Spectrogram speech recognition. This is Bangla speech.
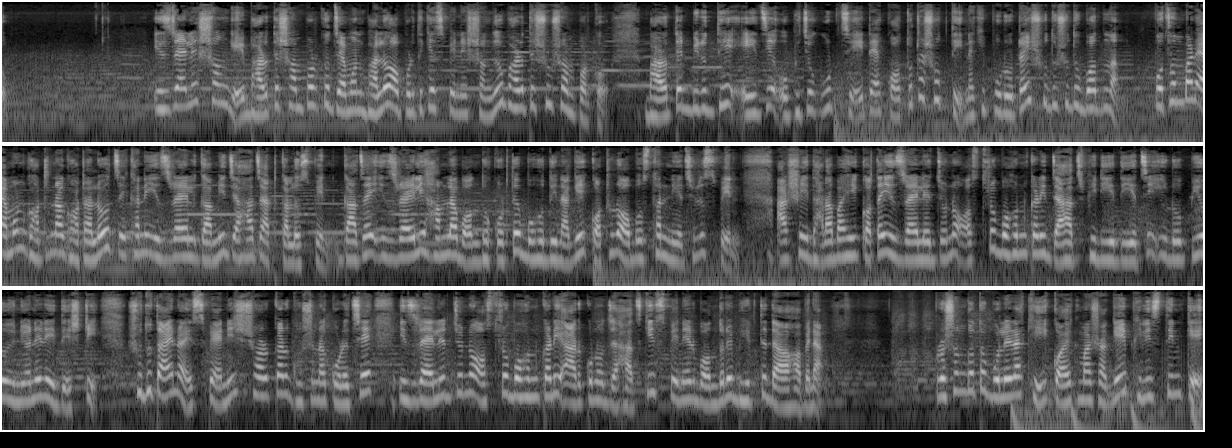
ইসরায়েলের সঙ্গে ভারতের সম্পর্ক যেমন ভালো, অপরদিকে স্পেনের সঙ্গেও ভারতের সুসম্পর্ক। ভারতের বিরুদ্ধে এই যে অভিযোগ উঠছে, এটা কতটা সত্যি নাকি পুরোটাই শুধু শুধু বদনাম? প্রথমবার এমন ঘটনা ঘটালো যেখানে ইসরায়েলগামী জাহাজ আটকালো স্পেন। গাজায় ইসরায়েলি হামলা বন্ধ করতে বহুদিন আগে কঠোর অবস্থান নিয়েছিল স্পেন। আর সেই ধারাবাহিকতায় ইসরায়েলের জন্য অস্ত্র বহনকারী জাহাজ ফিরিয়ে দিয়েছে ইউরোপীয় ইউনিয়নের এই দেশটি। শুধু তাই নয়, স্প্যানিশ সরকার ঘোষণা করেছে, ইসরায়েলের জন্য অস্ত্র বহনকারী আর কোনো জাহাজকে স্পেনের বন্দরে ভিড়তে দেওয়া হবে না। প্রসঙ্গত বলে রাখি, কয়েক মাস আগে ফিলিস্তিনকে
